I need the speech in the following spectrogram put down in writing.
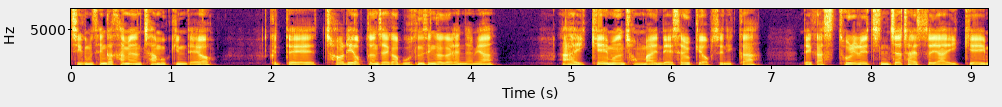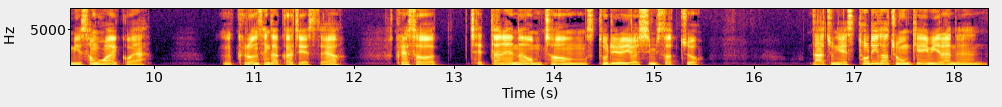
지금 생각하면 참 웃긴데요. 그때 철이 없던 제가 무슨 생각을 했냐면 아 이 게임은 정말 내세울 게 없으니까 내가 스토리를 진짜 잘 써야 이 게임이 성공할 거야. 어, 그런 생각까지 했어요. 그래서 제 딴에는 엄청 스토리를 열심히 썼죠. 나중에 스토리가 좋은 게임이라는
